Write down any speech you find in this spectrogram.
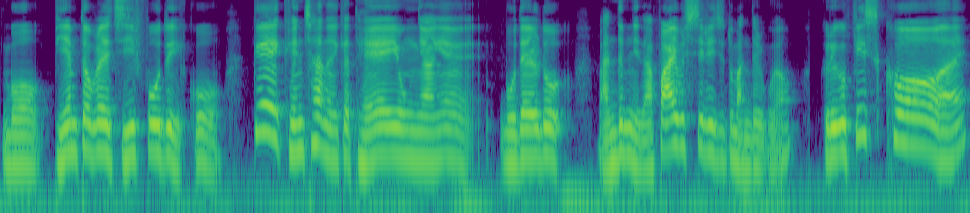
뭐 BMW G4도 있고 꽤 괜찮은 그러니까 대용량의 모델도 만듭니다. 5 시리즈도 만들고요. 그리고 피스커의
